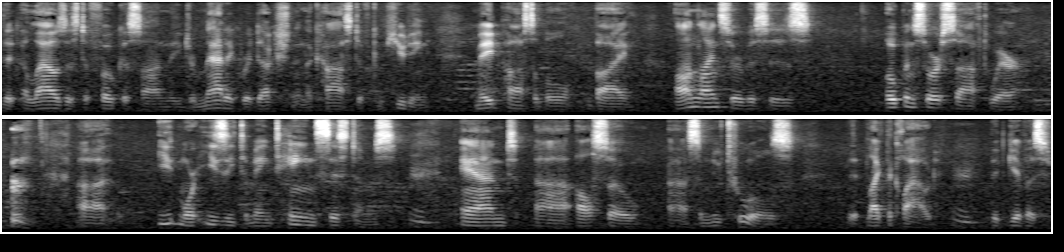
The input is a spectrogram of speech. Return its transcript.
that allows us to focus on the dramatic reduction in the cost of computing made possible by online services, open source software, uh, e- more easy to maintain systems, Mm. and uh, also uh, some new tools that, like the cloud Mm. that give us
